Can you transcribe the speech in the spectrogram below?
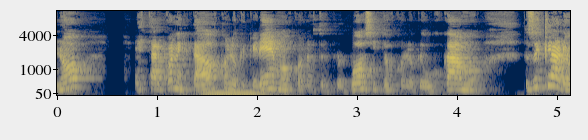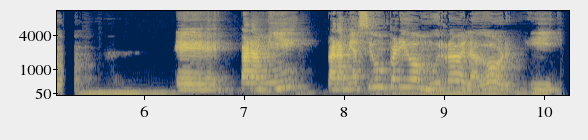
no estar conectados con lo que queremos, con nuestros propósitos, con lo que buscamos. Entonces, claro, eh, para, mí, para mí ha sido un periodo muy revelador y,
